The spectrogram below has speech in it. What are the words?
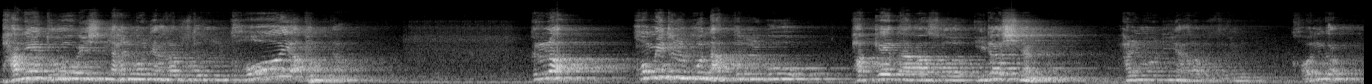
방에 누워 계신 할머니 할아버지들은 거의 아픕니다 그러나 홈이 들고 낯 들고 밖에 나가서 일하시는 할머니 할아버지들은 건강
